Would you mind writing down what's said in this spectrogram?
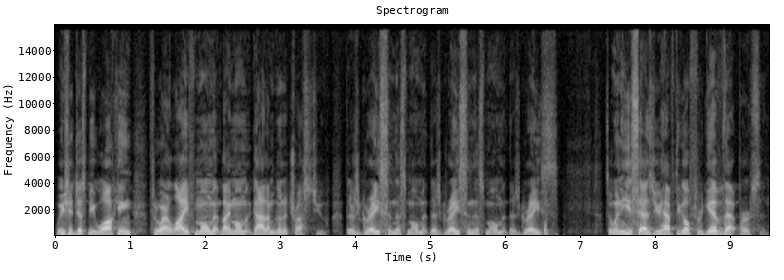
We should just be walking through our life moment by moment. God, I'm going to trust you. There's grace in this moment. There's grace in this moment. There's grace. So when he says you have to go forgive that person,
